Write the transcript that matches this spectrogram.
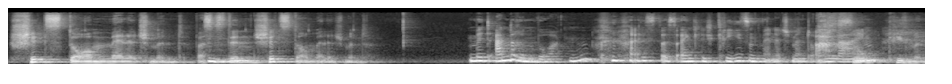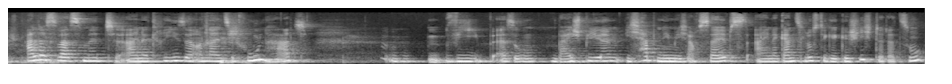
Shitstorm Management. Was mhm. ist denn Shitstorm Management? Mit anderen Worten heißt das eigentlich Krisenmanagement online. So, Krisenmanagement. Alles, was mit einer Krise online zu tun hat, wie, also Beispiel, ich habe nämlich auch selbst eine ganz lustige Geschichte dazu.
